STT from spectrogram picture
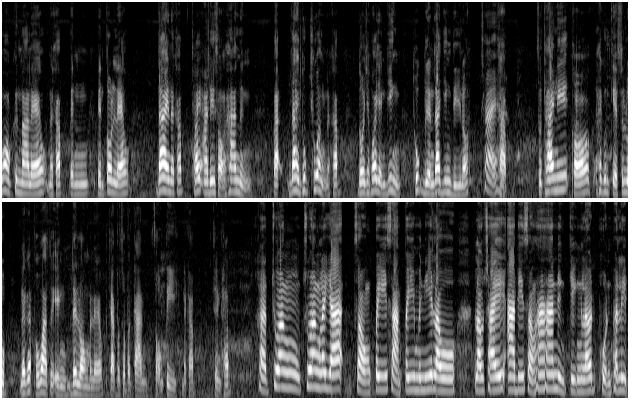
งอกขึ้นมาแล้วนะครับ เป็นเป็นต้นแล้วได้นะครับใช้ RD 251ปะได้ทุกช่วงนะครับ โดยเฉพาะอย่างยิ่งทุกเดือนได้ยิ่งดีเนาะใช่ครัค่ะบสุดท้ายนี้ขอให้คุณเกศสรุป แล้วก็เพราะว่าตัวเองได้ลองมาแล้วจากประสบการณ์ 2 ปีนะครับ เชิญครับ ค่ะช่วงช่วงระยะสองปีสามปีมานี้เราเราใช้ RD สองห้าห้าหนึ่งจริง แล้วผลผลิต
